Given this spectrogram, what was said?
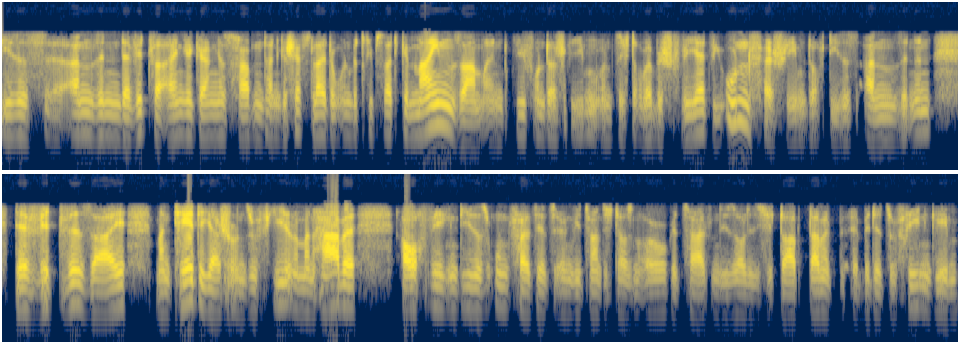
dieses äh, Ansinnen der Witwe eingegangen ist, haben dann Geschäftsleitung und Betriebsrat gemeinsam einen Brief unterschrieben und sich darüber beschwert, wie unverschämt doch dieses Ansinnen der Witwe sei. Man täte ja schon so viel und man habe auch wegen dieses Unfalls jetzt irgendwie 20.000 Euro gezahlt und sie solle sich damit äh, bitte zufrieden geben.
